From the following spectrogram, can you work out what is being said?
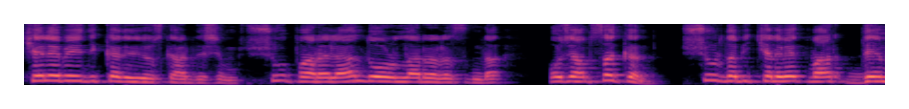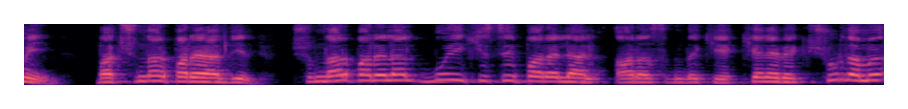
Kelebeğe dikkat ediyoruz kardeşim. Şu paralel doğrular arasında. Hocam sakın şurada bir kelebek var demeyin. Bak şunlar paralel değil. Şunlar paralel. Bu ikisi paralel arasındaki kelebek şurada mı?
